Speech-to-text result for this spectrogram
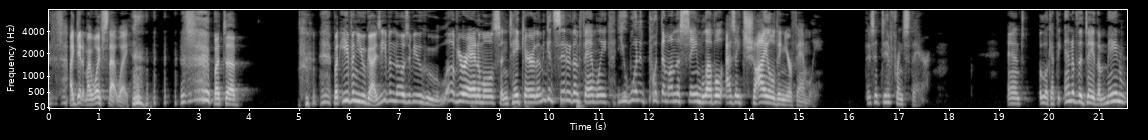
I get it. My wife's that way. but, uh, but even you guys, even those of you who love your animals and take care of them and consider them family, you wouldn't put them on the same level as a child in your family. There's a difference there. And look, at the end of the day, the main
